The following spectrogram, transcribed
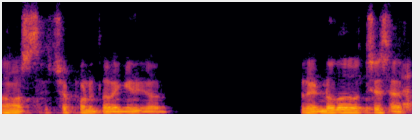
నమస్తే. చెప్పండి తరంగిణి గారు. రెండో రోజు వచ్చేసారు.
